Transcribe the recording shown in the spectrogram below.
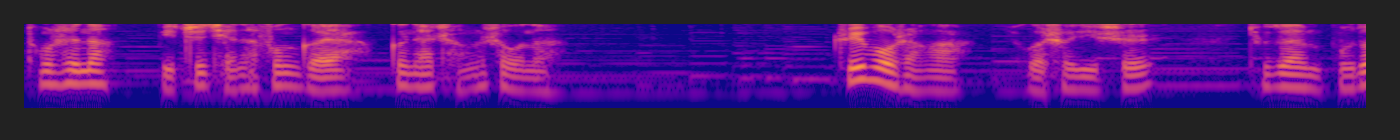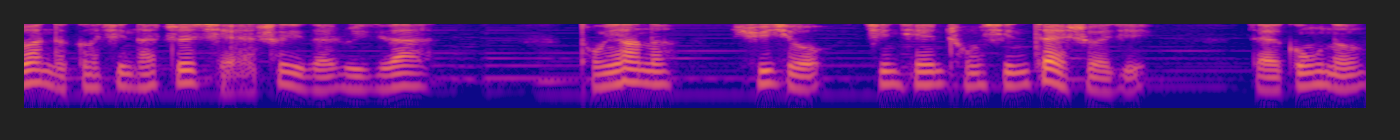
同时呢比之前的风格呀更加成熟呢？Dribble 上啊有个设计师就在不断的更新他之前设计的锐鸡蛋，同样呢需求今天重新再设计，在功能。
